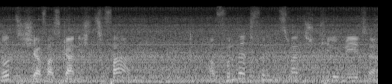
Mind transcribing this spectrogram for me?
Lohnt sich ja fast gar nicht zu fahren. Auf 125 Kilometer.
